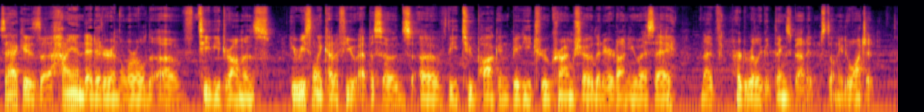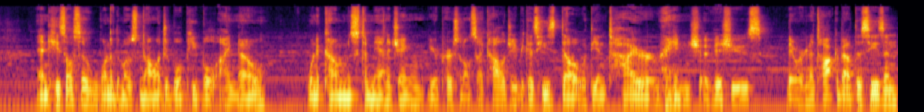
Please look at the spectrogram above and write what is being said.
Zach is a high end editor in the world of TV dramas. He recently cut a few episodes of the Tupac and Biggie true crime show that aired on USA, and I've heard really good things about it. Still need to watch it. And he's also one of the most knowledgeable people I know when it comes to managing your personal psychology because he's dealt with the entire range of issues that we're going to talk about this season.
